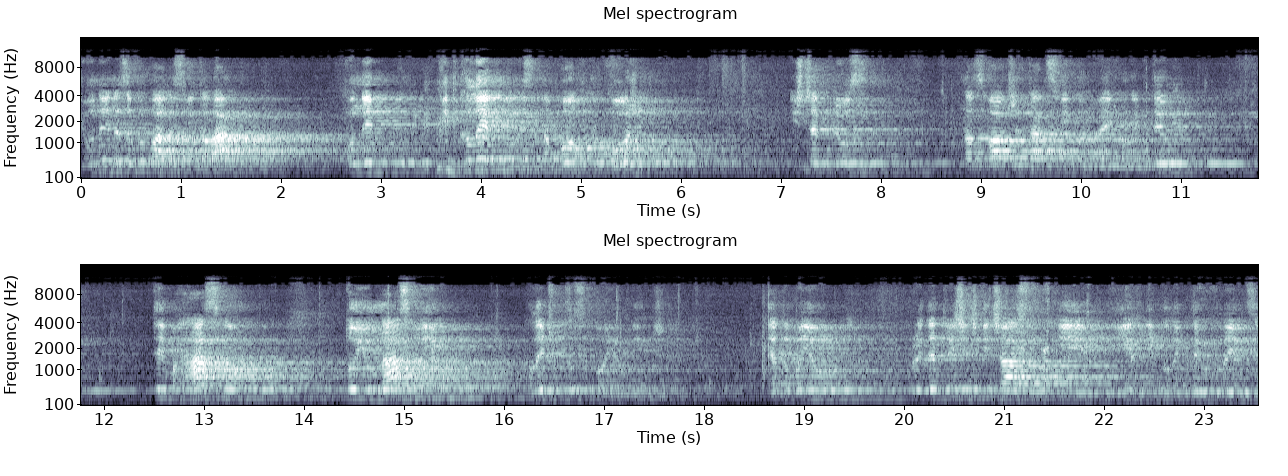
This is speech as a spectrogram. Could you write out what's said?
І вони не закопали свій талант, вони відкликнулися на поклик Божий. І ще плюс, назвавши так свій хоровий колектив, тим гаслом, тою назвою кличуть за собою інших. Я думаю, пройде трішечки часу і їхній колектив влився,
